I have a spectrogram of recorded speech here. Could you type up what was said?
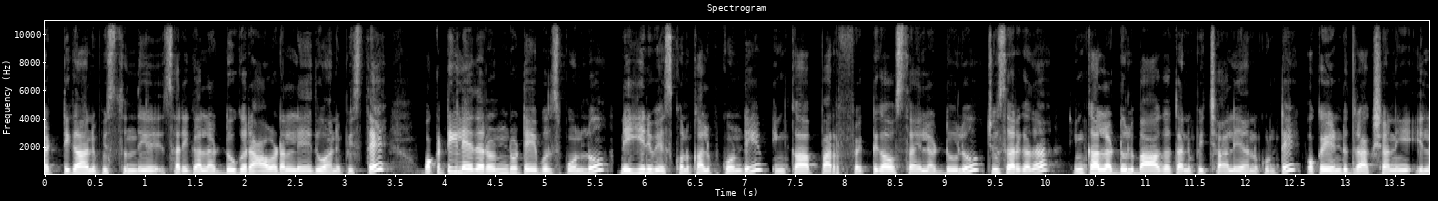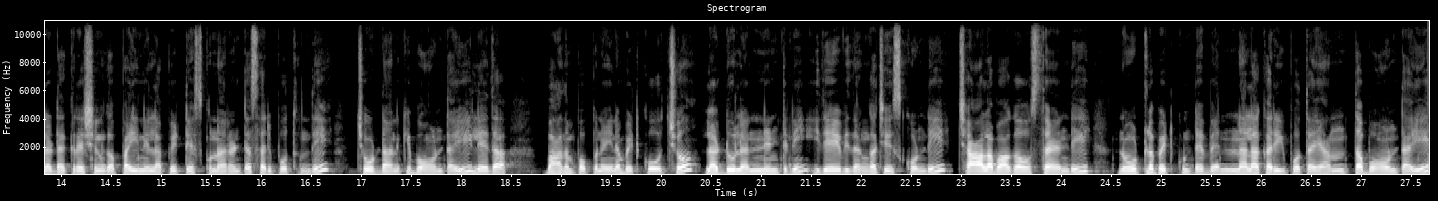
గట్టిగా అనిపిస్తుంది సరిగా లడ్డూకు రావడం లేదు అనిపిస్తే ఒకటి లేదా రెండు టేబుల్ స్పూన్లు నెయ్యిని వేసుకొని కలుపుకోండి. ఇంకా పర్ఫెక్ట్గా వస్తాయి లడ్డూలు. చూసారు కదా? ఇంకా లడ్డూలు బాగా కనిపించాలి అనుకుంటే ఒక ఎండు ద్రాక్షని ఇలా డెకరేషన్గా పైన ఇలా పెట్టేసుకున్నారంటే సరిపోతుంది. చూడడానికి బాగుంటాయి. లేదా బాదం పప్పునైనా పెట్టుకోవచ్చు. లడ్డూలన్నింటినీ ఇదే విధంగా చేసుకోండి. చాలా బాగా వస్తాయండి. నోట్లో పెట్టుకుంటే వెన్నలా కరిగిపోతాయి. అంత బాగుంటాయి.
